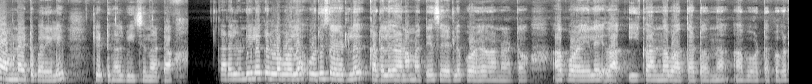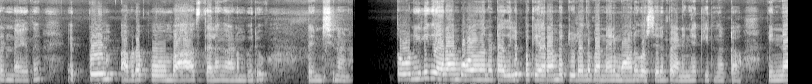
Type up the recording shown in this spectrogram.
കോമൺ ആയിട്ട് പറയൽ കെട്ടിങ്ങൽ ബീച്ച് എന്നാട്ടോ കടലുണ്ടിയിലൊക്കെ ഉള്ള പോലെ ഒരു സൈഡിൽ കടൽ കാണാം മറ്റേ സൈഡിൽ പുഴ കാണാം കേട്ടോ. ആ പുഴയിൽ ഈ കാണുന്ന ഭാഗത്താട്ടോ ഒന്ന് ആ ബോട്ട് അപകടം ഉണ്ടായത്. എപ്പോഴും അവിടെ പോകുമ്പോൾ ആ സ്ഥലം കാണുമ്പോൾ ഒരു ടെൻഷനാണ് തോണിയിൽ കയറാൻ പോകണം പറഞ്ഞിട്ട് അതിലിപ്പോൾ കയറാൻ പറ്റൂല എന്ന് പറഞ്ഞാൽ മോന് കുറച്ച് നേരം പിണങ്ങിയൊക്കെ കേട്ടോ. പിന്നെ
